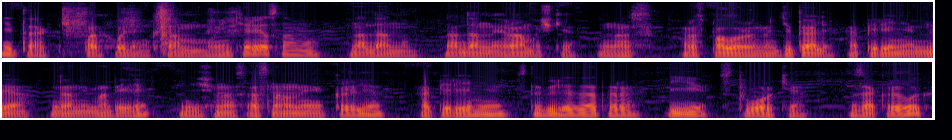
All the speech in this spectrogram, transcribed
Итак, подходим к самому интересному. На, данном, на данной рамочке у нас расположены детали оперения для данной модели. Здесь у нас основные крылья, оперение стабилизатора и створки закрылок.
